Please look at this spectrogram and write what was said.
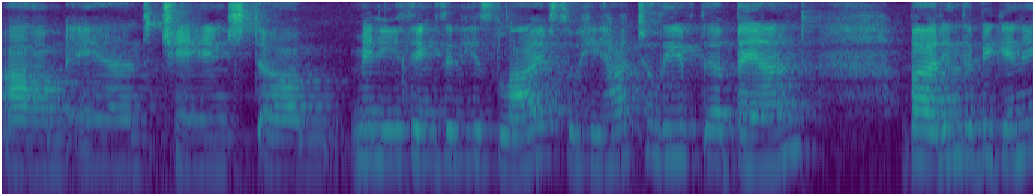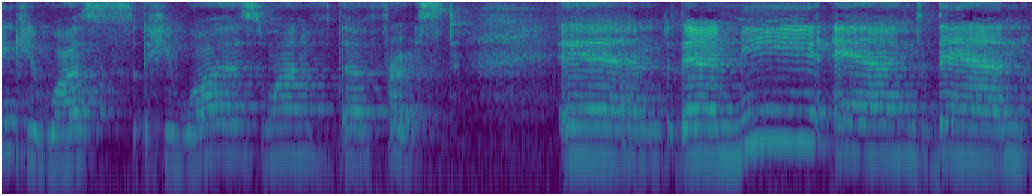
um, and changed um, many things in his life. So he had to leave the band. But in the beginning, he was he was one of the first. And then me, and then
